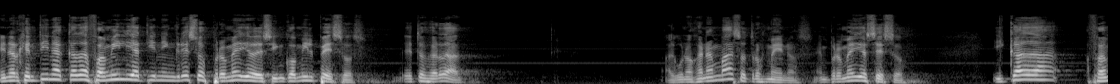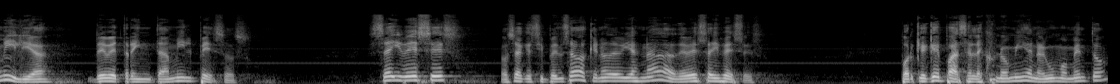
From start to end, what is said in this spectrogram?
En Argentina cada familia tiene ingresos promedio de 5 mil pesos. Esto es verdad. Algunos ganan más, otros menos. En promedio es eso. Y cada familia debe 30 mil pesos. Seis veces, o sea que si pensabas que no debías nada, debes seis veces. Porque ¿qué pasa? La economía en algún momento,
